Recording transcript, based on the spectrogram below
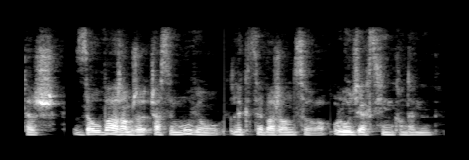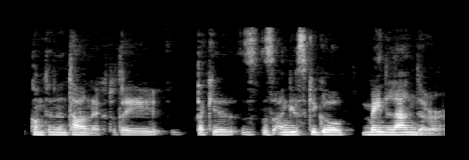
też zauważam, że czasem mówią lekceważąco o ludziach z Chin kontynentalnych. Tutaj takie z, z, angielskiego mainlander,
